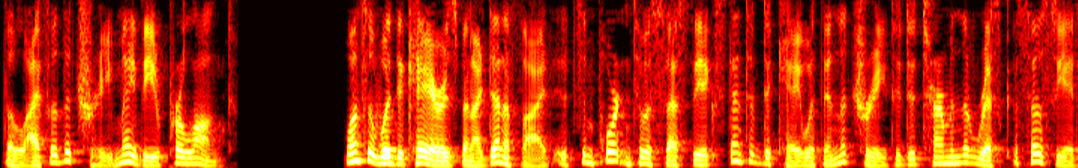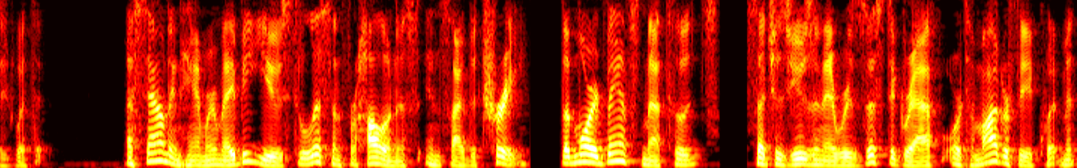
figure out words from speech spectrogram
the life of the tree may be prolonged. Once a wood decayer has been identified, it's important to assess the extent of decay within the tree to determine the risk associated with it. A sounding hammer may be used to listen for hollowness inside the tree, but more advanced methods such as using a resistograph or tomography equipment,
